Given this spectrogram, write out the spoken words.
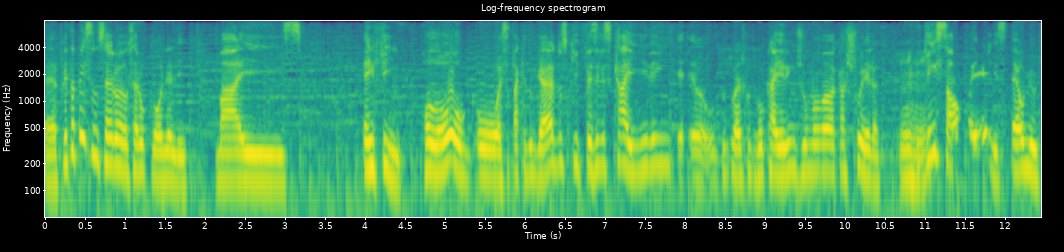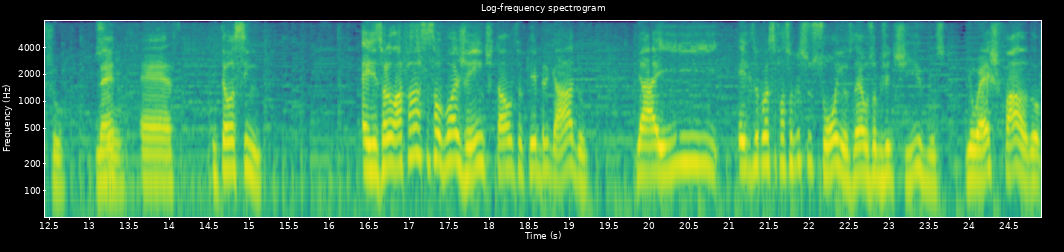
É, fiquei até pensando se era, se era o clone ali. Mas. Enfim, rolou o, esse ataque do Gyarados que fez eles caírem, tanto o Ash quanto o Gol caírem de uma cachoeira. Uhum. E quem salva eles é o Mewtwo, né? É, então, assim, eles olham lá e falam, ah, você salvou a gente e tal, não sei o que, obrigado. E aí eles começam a falar sobre os sonhos, né, os objetivos, e o Ash fala do,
